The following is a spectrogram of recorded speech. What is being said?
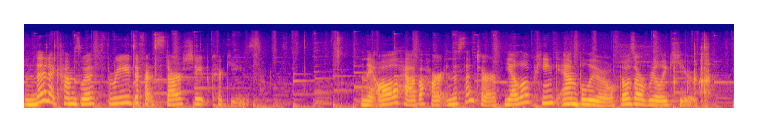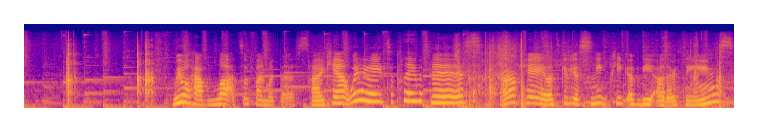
And then it comes with three different star-shaped cookies. And they all have a heart in the center. Yellow, pink, and blue. Those are really cute. We will have lots of fun with this. I can't wait to play with this. Okay, let's give you a sneak peek of the other things.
